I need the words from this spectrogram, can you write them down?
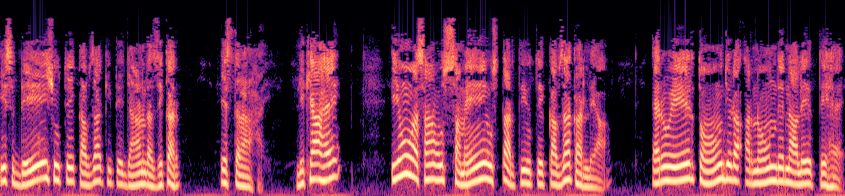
ਇਸ ਦੇਸ਼ ਉਤੇ ਕਬਜ਼ਾ ਕੀਤੇ ਜਾਣ ਦਾ ਜ਼ਿਕਰ ਇਸ ਤਰ੍ਹਾਂ ਹੈ। ਲਿਖਿਆ ਹੈ, ਇਉਂ ਅਸਾਂ ਉਸ ਸਮੇਂ ਉਸ ਧਰਤੀ ਉਤੇ ਕਬਜ਼ਾ ਕਰ ਲਿਆ। ਐਰੋਏਰ ਤੋਂ ਜਿਹੜਾ ਅਰਨੋਨ ਦੇ ਨਾਲੇ ਉੱਤੇ ਹੈ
